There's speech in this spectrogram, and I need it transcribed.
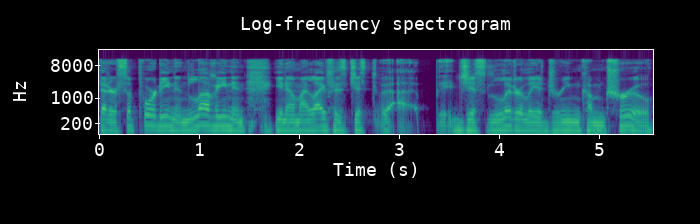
that are supporting and loving. And you know my life is just uh, just literally a dream come true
